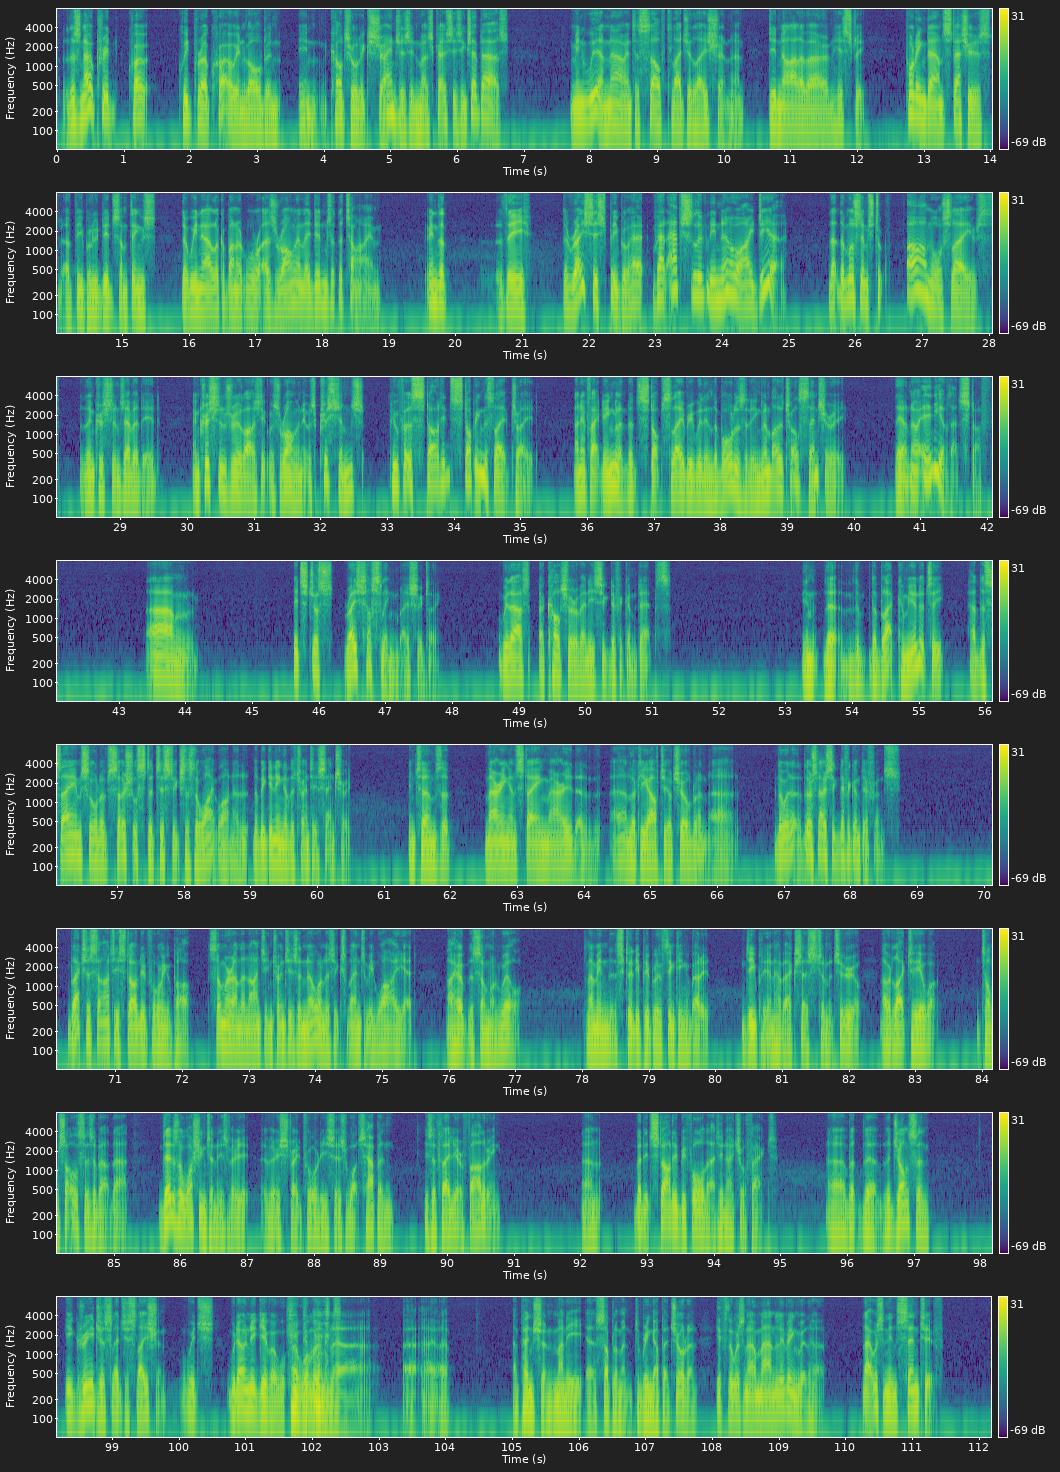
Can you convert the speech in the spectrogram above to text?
There's no quid, quo, quid pro quo involved in, in cultural exchanges in most cases, except ours. I mean, we are now into self flagellation and denial of our own history, pulling down statues of people who did some things that we now look upon as wrong and they didn't at the time. I mean, the, the, the racist people had, had absolutely no idea that the Muslims took far more slaves than Christians ever did. And Christians realized it was wrong, and it was Christians who first started stopping the slave trade. And in fact, England had stopped slavery within the borders of England by the 12th century. They don't know any of that stuff. Um, it's just race hustling, basically, without a culture of any significant depth. In the, the, the black community had the same sort of social statistics as the white one at the beginning of the 20th century in terms of marrying and staying married and, and looking after your children. Uh, there, there was no significant difference black society started falling apart somewhere around the 1920s, and no one has explained to me why yet. I hope that someone will. I mean, there's clearly people who are thinking about it deeply and have access to material. I would like to hear what Tom Sowell says about that. Denzel Washington is very, very straightforward. He says what's happened is a failure of fathering, and but it started before that, in actual fact. Uh, but the the Johnson egregious legislation which would only give a, a woman uh, a, a, a, pension money uh, supplement to bring up her children if there was no man living with her. That was an incentive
